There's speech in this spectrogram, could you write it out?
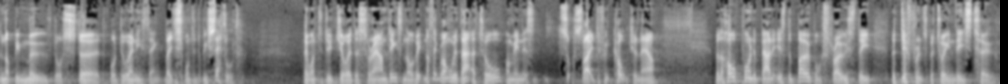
and not be moved or stirred or do anything. They just wanted to be settled. They wanted to enjoy the surroundings and all of it. Nothing wrong with that at all. I mean, it's a sort of slightly different culture now. But the whole point about it is the Bible throws the, the difference between these two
